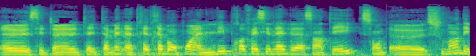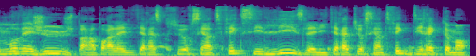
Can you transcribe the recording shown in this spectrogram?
Euh, c'est un, t'amènes un très très bon point. Les professionnels de la santé sont euh, souvent des mauvais juges par rapport à la littérature scientifique s'ils lisent la littérature scientifique directement.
